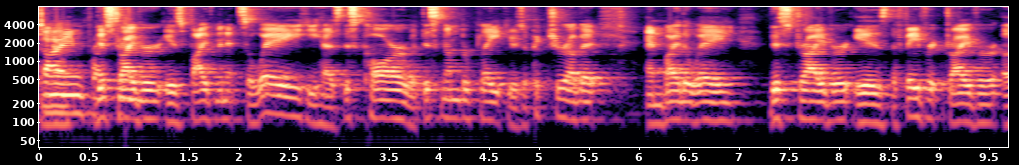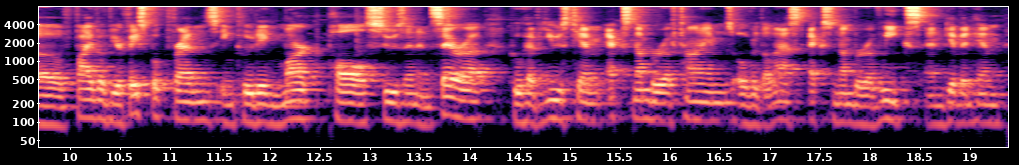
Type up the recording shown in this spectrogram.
Time, know, this driver is five minutes away. He has this car with this number plate. Here's a picture of it. And by the way, this driver is the favorite driver of five of your Facebook friends, including Mark, Paul, Susan, and Sarah, who have used him X number of times over the last X number of weeks and given him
